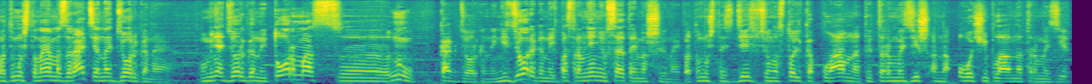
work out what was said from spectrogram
Потому что моя Мазерати, она дерганая. У меня дерганный тормоз, э, ну, как дерганный, не дерганный по сравнению с этой машиной, потому что здесь все настолько плавно, ты тормозишь, она очень плавно тормозит.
